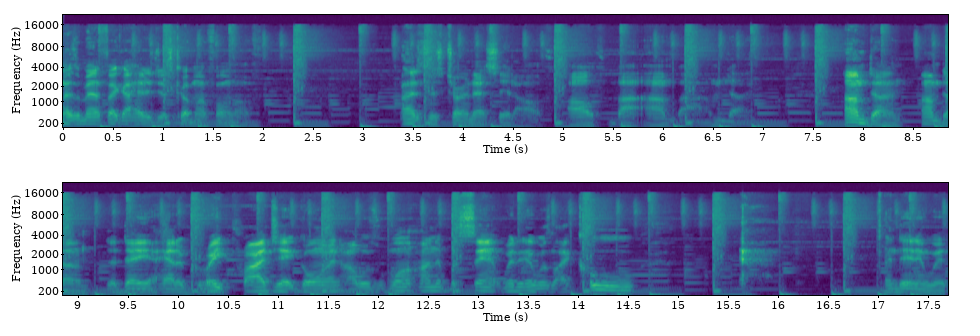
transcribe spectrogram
As a matter of fact, I had to just cut my phone off. I just turned that shit off. Off by I'm by I'm done. I'm done. I'm done. The day I had a great project going, I was 100% with it. It was like cool. And then it went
